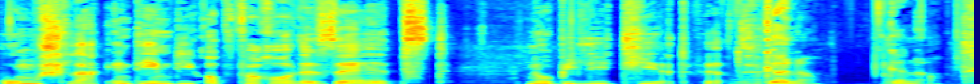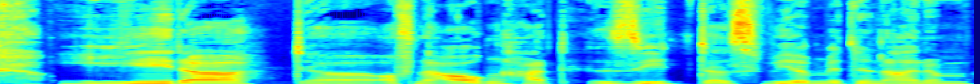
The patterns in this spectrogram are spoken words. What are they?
Umschlag, in dem die Opferrolle selbst nobilitiert wird. Genau. Genau. Jeder, der offene Augen hat, sieht, dass wir mitten in einem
